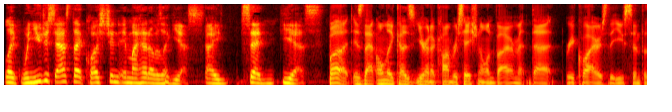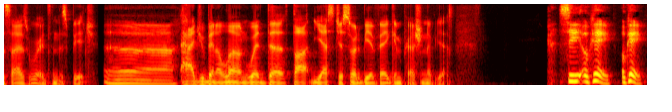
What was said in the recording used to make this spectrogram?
like when you just asked that question in my head, I was like, yes. I said yes. But is that only because you're in a conversational environment that requires that you synthesize words in the speech? Uh, Had you been alone, would the thought yes just sort of be a vague impression of yes? see, okay, okay,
